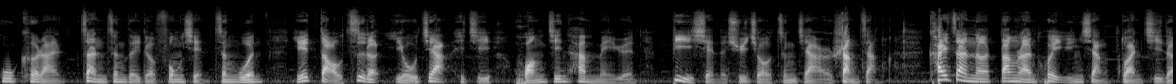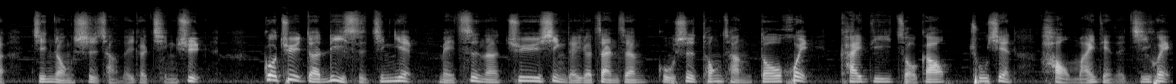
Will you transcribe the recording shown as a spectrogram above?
乌克兰战争的一个风险增温。也导致了油价以及黄金和美元避险的需求增加而上涨。开战呢，当然会影响短期的金融市场的一个情绪。过去的历史经验，每次呢区域性的一个战争，股市通常都会开低走高，出现好买点的机会。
